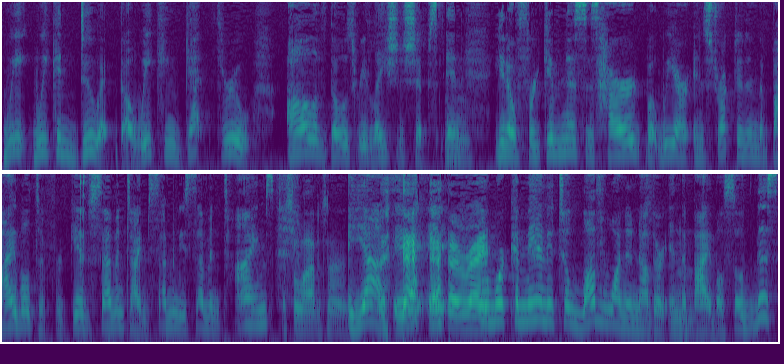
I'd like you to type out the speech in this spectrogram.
we we can do it though. We can get through all of those relationships. And Mm-hmm. you know, forgiveness is hard, but we are instructed in the Bible to forgive 7 times 77 times. That's a lot of times. Yeah, and, and- Right. And we're commanded to love one another in the Bible. So this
